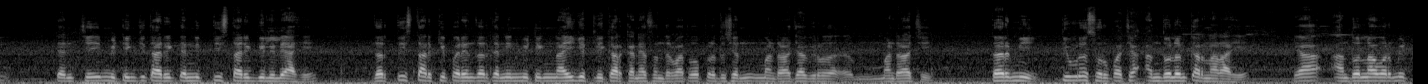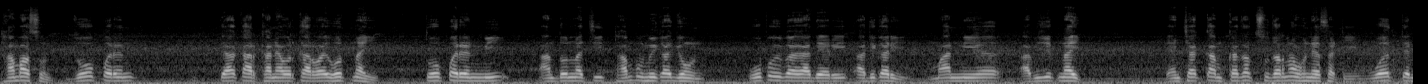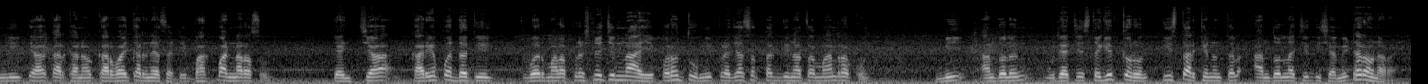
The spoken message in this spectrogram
त्यांची मिटिंगची तारीख त्यांनी तीस तारीख दिलेली आहे. जर तीस तारखेपर्यंत जर त्यांनी मिटिंग नाही घेतली कारखान्यासंदर्भात व प्रदूषण मंडळाच्या विरो मंडळाची तर मी तीव्र स्वरूपाचे आंदोलन करणार आहे. या आंदोलनावर मी ठाम असून जोपर्यंत त्या कारखान्यावर कारवाई होत नाही तोपर्यंत मी आंदोलनाची ठाम भूमिका घेऊन उपविभागाधिकारी अधिकारी माननीय अभिजित नाईक यांच्या कामकाजात सुधारणा होण्यासाठी व त्यांनी त्या कारखान्यावर कारवाई करण्यासाठी भाग पाडणार असून त्यांच्या कार्यपद्धतीवर मला प्रश्नचिन्ह आहे परंतु मी प्रजासत्ताक दिनाचा मान राखून मी आंदोलन उद्याचे स्थगित करून तीस तारखेनंतर आंदोलनाची दिशा मी ठरवणार आहे.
